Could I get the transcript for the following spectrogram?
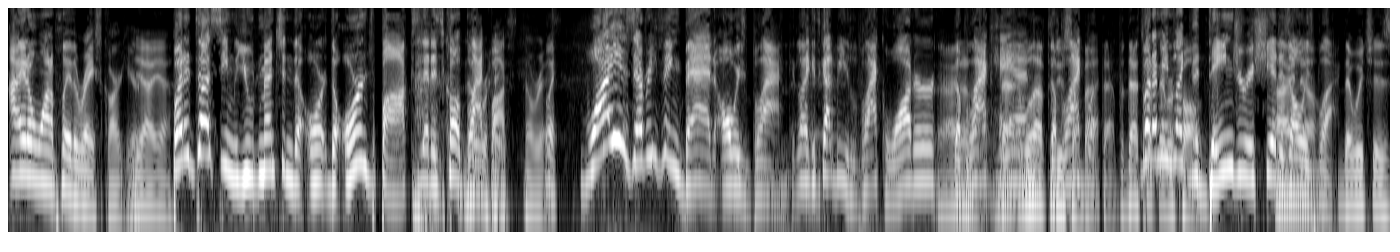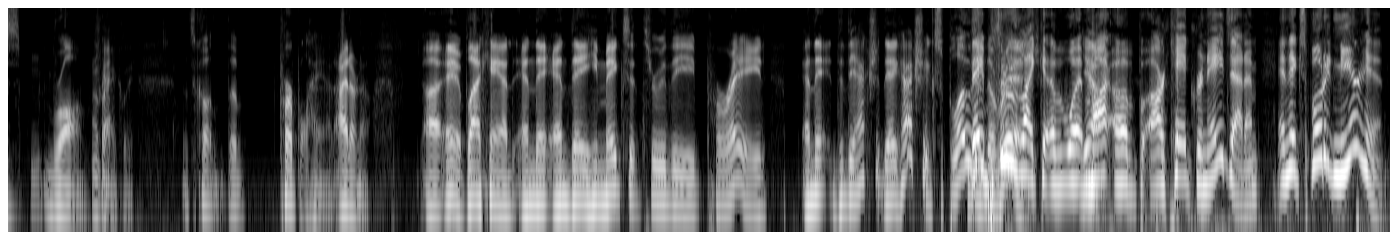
I don't want to play the race card here. Yeah, yeah. But it does seem you mentioned the or, the orange box that is called No black race, box. no race. Wait, why is everything bad always black? Like it's got to be black water, I the black know. That- hand. we'll have to the do something about that, but that's But what I mean, like the dangerous shit is I always know, black. that- which is wrong, frankly. Let's call it the Purple Hand. I don't know. Uh, anyway, Black Hand, and they and they he makes it through the parade, and they did they actually they actually exploded. they the threw ridge. like uh, what Yeah. mod, uh, archaic grenades at him, and they exploded near him.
